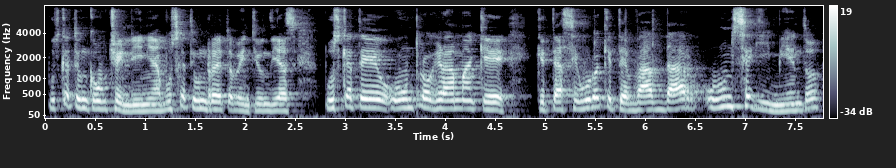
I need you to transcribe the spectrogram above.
Búscate un coach en línea, búscate un reto de 21 días, búscate un programa que, que te aseguro que te va a dar un seguimiento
